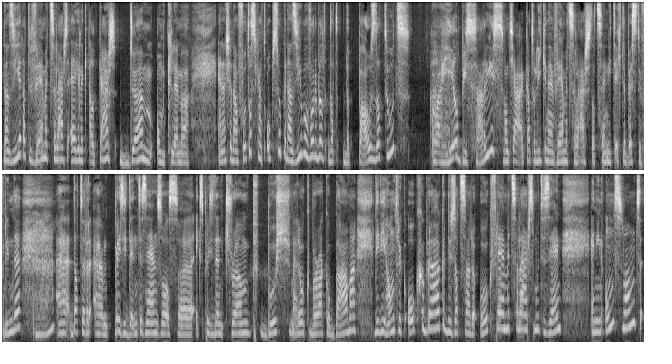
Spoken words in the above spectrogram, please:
dan zie je dat de vrijmetselaars eigenlijk elkaars duim omklemmen. En als je dan foto's gaat opzoeken, dan zie je bijvoorbeeld dat de paus dat doet. Wat heel bizar is, want ja, katholieken en vrijmetselaars, dat zijn niet echt de beste vrienden. Uh, dat er uh, presidenten zijn, zoals uh, ex-president Trump, Bush, maar ook Barack Obama, die die handdruk ook gebruiken. Dus dat zouden ook vrijmetselaars moeten zijn. En in ons land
